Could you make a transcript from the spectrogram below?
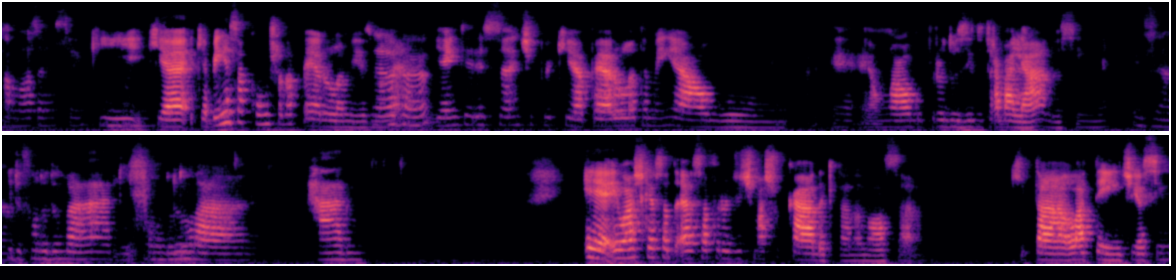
Famosa, não sei. que, que, é, que é bem essa concha da pérola mesmo, né? Aham. E é interessante porque a pérola também é algo. É, é um algo produzido, trabalhado, assim, né? exato. E do fundo do mar, Do fundo do do mar. raro. É, eu acho que essa, essa Afrodite machucada que tá na nossa. que tá latente, assim,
